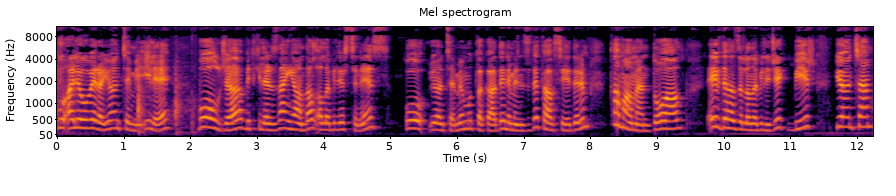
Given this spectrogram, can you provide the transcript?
bu aloe vera yöntemi ile bolca bitkilerinizden yan dal alabilirsiniz. Bu yöntemi mutlaka denemenizi de tavsiye ederim. Tamamen doğal, evde hazırlanabilecek bir yöntem.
